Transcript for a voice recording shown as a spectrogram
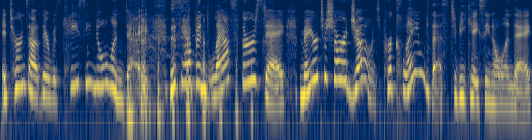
it turns out there was Casey Nolan Day. this happened last Thursday. Mayor Tishaura Jones proclaimed this to be Casey Nolan Day.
